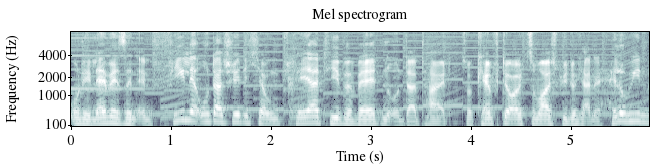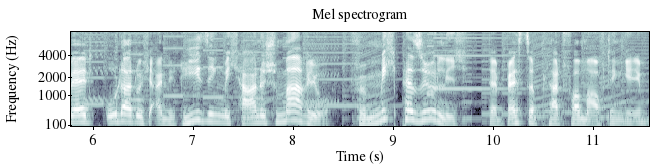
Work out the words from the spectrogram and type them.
und die Level sind in viele unterschiedliche und kreative Welten unterteilt. So kämpft ihr euch zum Beispiel durch eine Halloween-Welt oder durch einen riesigen mechanischen Mario. Für mich persönlich der beste Plattformer auf den Game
